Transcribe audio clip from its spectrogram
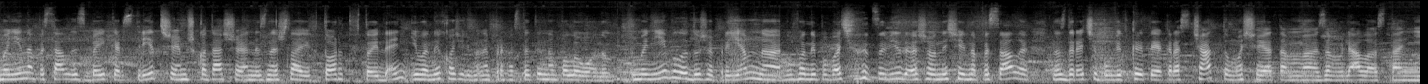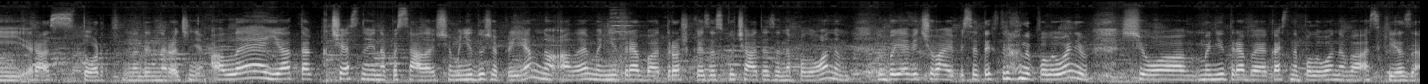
Мені написали з Бейкер Стріт, що їм шкода, що я не знайшла їх торт в той день, і вони хочуть мене пригостити Наполеоном. Мені було дуже приємно. Вони побачили це відео, що вони ще й написали. У нас, до речі, був відкритий якраз чат, тому що я там е, замовляла останній раз торт на день народження. Але я так чесно і написала, що мені дуже приємно, але мені треба трошки заскучати за Наполеоном. Ну бо я відчуваю після тих трьох наполеонів, що мені треба якась наполеонова аскеза.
